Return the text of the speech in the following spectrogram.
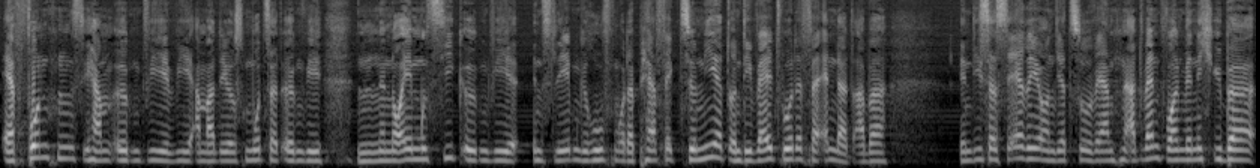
erfunden, sie haben irgendwie, wie Amadeus Mozart, irgendwie eine neue Musik irgendwie ins Leben gerufen oder perfektioniert und die Welt wurde verändert. Aber in dieser Serie und jetzt so während dem Advent wollen wir nicht über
